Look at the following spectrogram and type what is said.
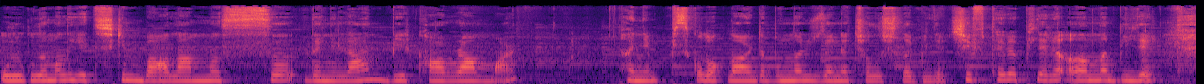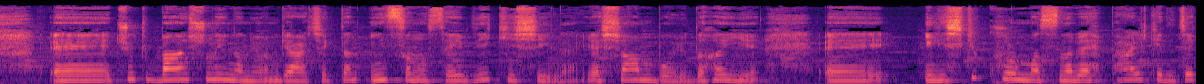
uygulamalı yetişkin bağlanması denilen bir kavram var. Hani psikologlarda bunlar üzerine çalışılabilir. Çift terapileri alınabilir. E, çünkü ben şuna inanıyorum gerçekten. insanın sevdiği kişiyle yaşam boyu daha iyi e, ilişki kurmasına rehberlik edecek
